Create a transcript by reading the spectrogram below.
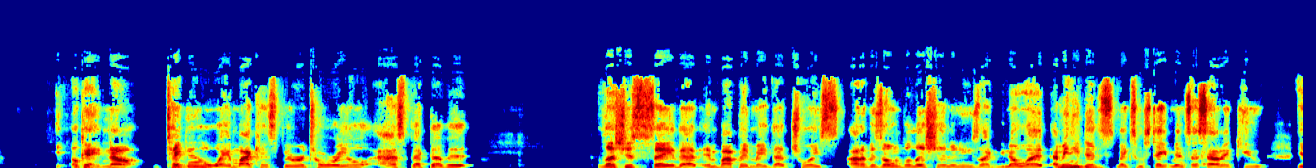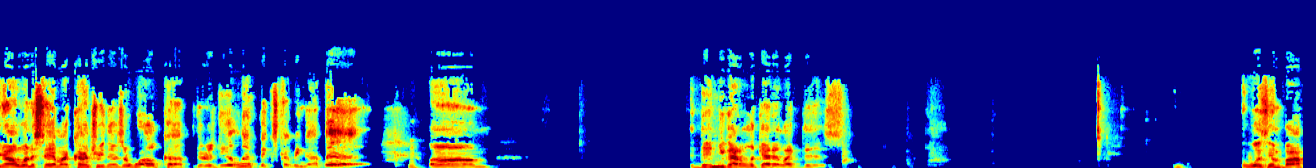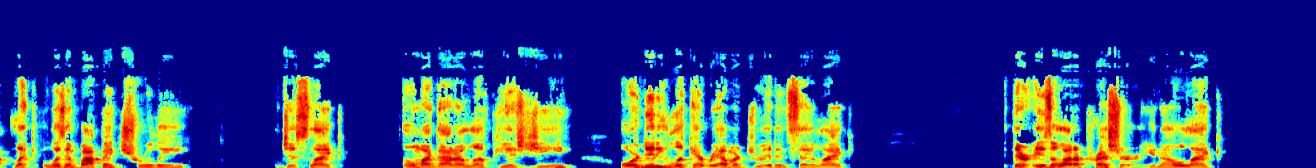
okay. Now, taking away my conspiratorial aspect of it, let's just say that Mbappe made that choice out of his own volition, and he's like, you know what? I mean, he did make some statements that sounded cute. You know, I want to stay in my country. There's a World Cup. There's the Olympics coming up. Um, then you got to look at it like this. was Mbappe like was Mbappe truly just like, oh my god, I love PSG, or did he look at Real Madrid and say like, there is a lot of pressure, you know, like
